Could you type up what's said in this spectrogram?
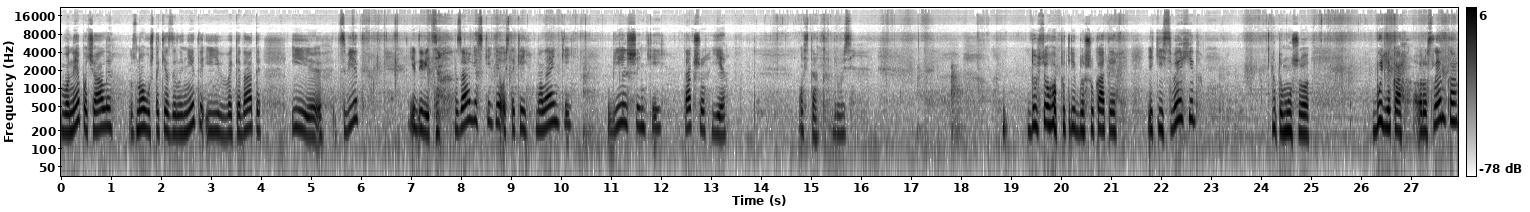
вони почали знову ж таки зеленіти і викидати і цвіт. І дивіться, зав'язки є, ось такий маленький, більшенький. Так що є. Ось так, друзі. До всього потрібно шукати якийсь вихід. Тому що будь-яка рослинка,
